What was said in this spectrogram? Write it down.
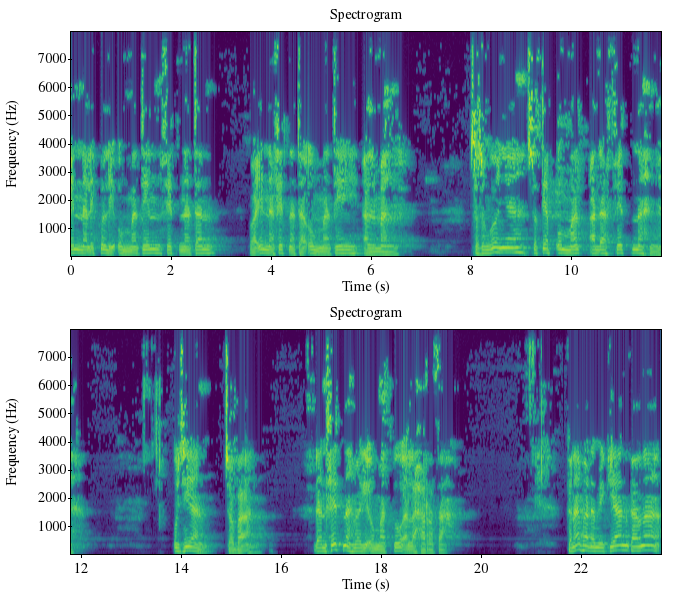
"Inna likulli ummatin fitnatan wa inna fitnata ummati al-mal." Sesungguhnya setiap umat ada fitnahnya. Ujian, cobaan. Dan fitnah bagi umatku adalah harta. Kenapa demikian? Karena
